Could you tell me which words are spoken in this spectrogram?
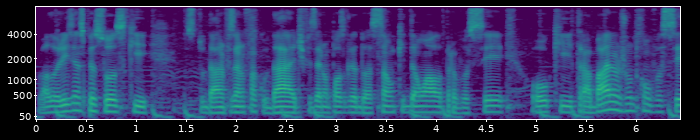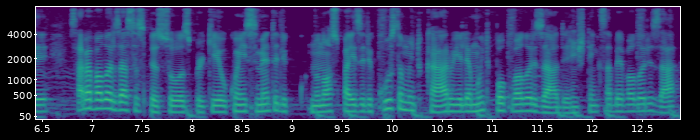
valorizem as pessoas que estudaram, fizeram faculdade, fizeram pós-graduação, que dão aula para você ou que trabalham junto com você. Saiba valorizar essas pessoas, porque o conhecimento ele, no nosso país ele custa muito caro e ele é muito pouco valorizado. E a gente tem que saber valorizar,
